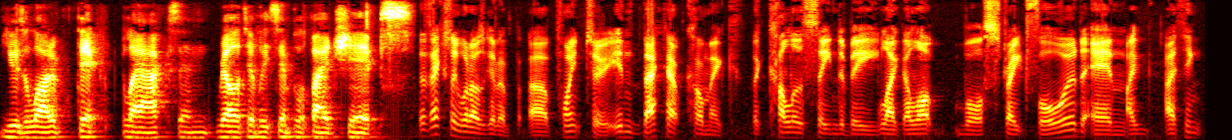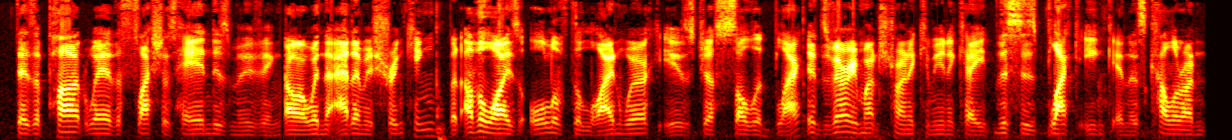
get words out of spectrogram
use a lot of thick blacks and relatively simplified shapes. That's actually what I was going to uh, point to. In backup comic, the colors seem to be like a lot more straightforward, and I I think there's a part where the Flash's hand is moving, or when the atom is shrinking, but otherwise all of the line work is just solid black. It's very much trying to communicate this is black ink and there's color on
